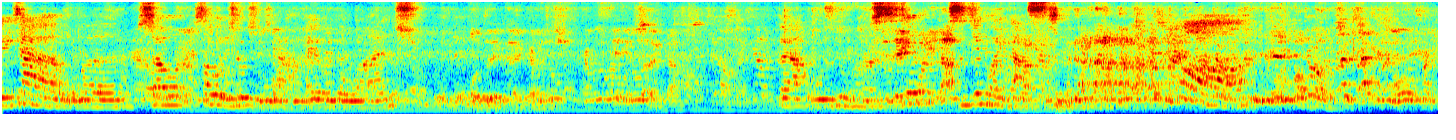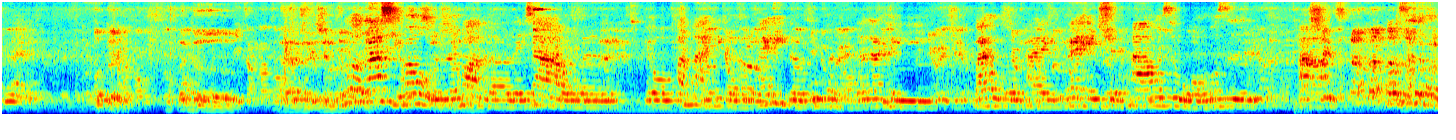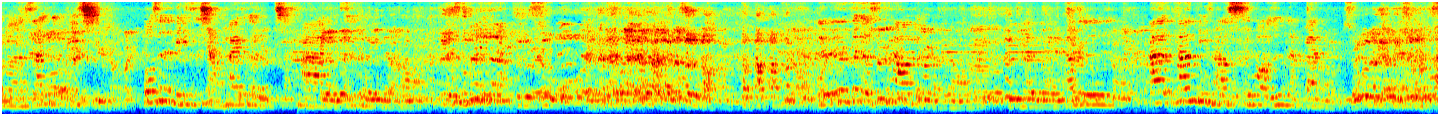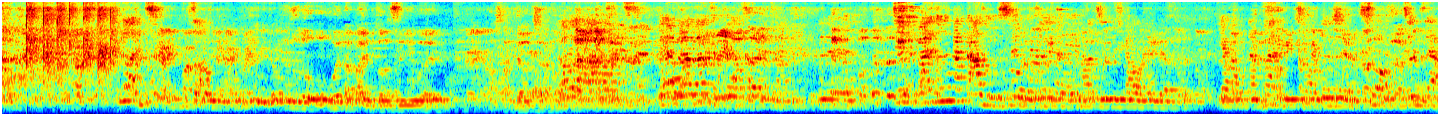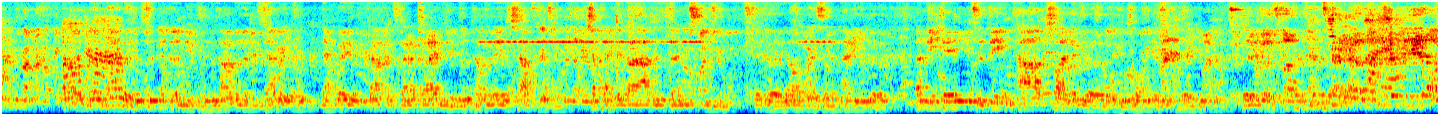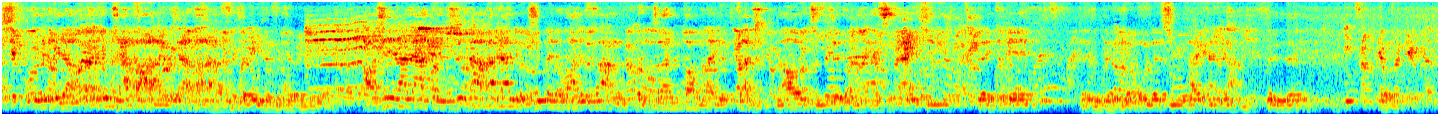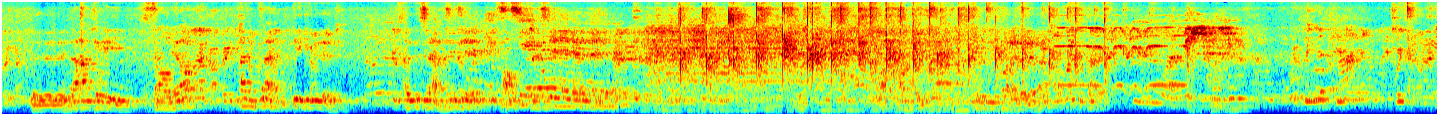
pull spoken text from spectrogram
等一下我们稍稍微休息一下，还有一个晚安曲，哦对，还有一个对啊，我是我们时间时间管理大师。哇，哦对，那个如果大家喜欢我们的话呢，等一下我们有贩卖那个拍立得的部分哦，大家可以买我们的拍，你可以选他，或是我，或是他，或是我们三个一起，或是你只想拍这个吉他也是可以的哦。这个是我，正好。对，这个是他本人哦，对对对，他是他他平常嗜好就是男扮女装，乱讲造谣。就是我为男扮女装是因为，啊，不要讲不要不要不要不要不要讲不要讲，对，就是反正就是他打赌输了，所以呢，他就是要那个要男扮女装，对对，没错，就是这样。然后待会就是那个女仆，他们待会两位刚可爱可爱女仆，他们会下台下台跟大家就是登记那个要买谁的拍立得。那你可以指定他穿那个女装也是可以的，对，这个在啊，不要有假发啦，有假发啦，是可以的，是谢谢大家的支持。那大家有机会的话，就上粉专帮我们按个赞，然后以及追踪我们的新 IG，对这边，对对对，有我们的举牌感染，对对对，对对对，大家可以扫描、按赞、订阅、分享，谢谢，好，谢谢。谢谢生日快乐！生日快乐！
